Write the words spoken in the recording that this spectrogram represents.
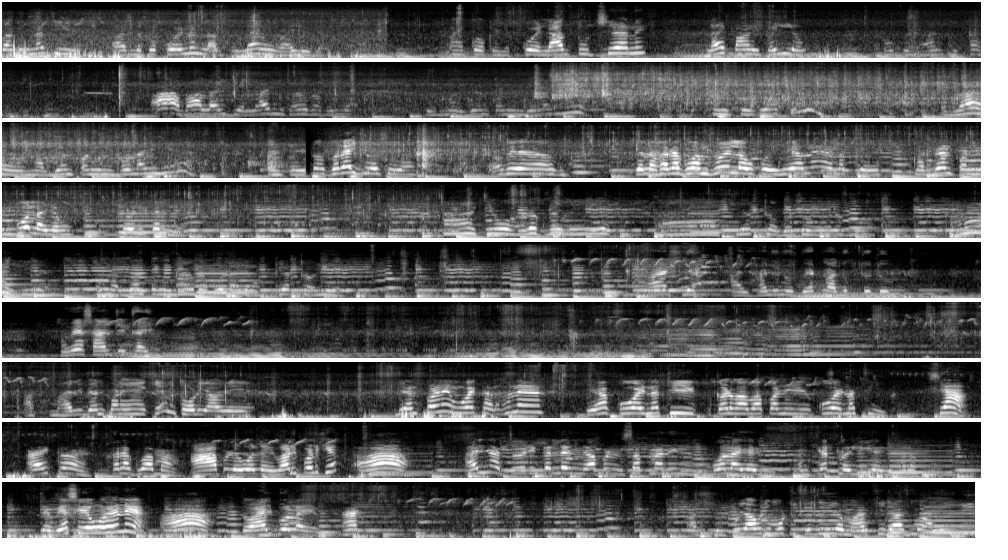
બાપાની નથી. એટલે તો કોઈ નથી લાગતું લાય હું હાલી જાય આ કોઈ લાગતું છે નહીં. લાય પાણી ભરી લઉં. કોઈ હાલતી થાકતી. આ વા લાઈ ગયો, લાઈન ઘરગા ભરી લે મારી બેન પાણી લાય મારી બેન પાણી બોલાવી તો ભરાઈ ગયો છે. હવે, પેલા હરગવામ જોઈ લઉં, કોઈ હે ને નથી મારી બેન પણ બોલાય એવું. ચોરી કરી લે. આ કેવો હરગવો હે? આ કેટલો બધો હરગવો ઘણો હે. અમાર બેન પણ ગાવડા બોલાય એવું કેટલો હે. હા, એટલે આજ હાંજનું પેટમાં દુખતું હતું. હવે શાંતિ થઈ. મારી બેન પણ એ કેમ થોડી આવે? બેન પણ હોય કર હને? એ કોઈ નથી કડવા બાપાની કોઈ નથી. શ્યાં આઈ કર ખરાખવામાં. આ આપણે ઓલે વાડી પડખે હા હાલ ના ચોરી કરી લઈને આપણે સપનાની બોલાઈ આવી અને કેટલો લઈ આવી હરખો. તે વેસે એવો હે ને? હા. તો હાલ બોલાય એમ. હા. આ શીખોઈ આવડી મોટી થઈ ગઈ છે? મારથી રાજમાં અને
